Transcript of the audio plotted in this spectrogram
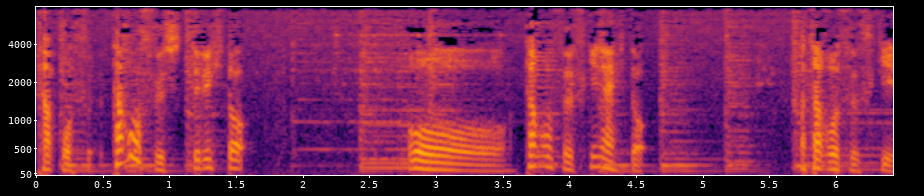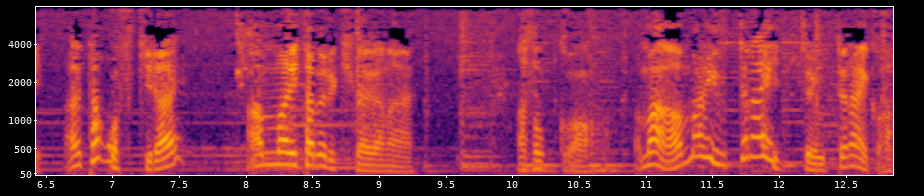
タコス。タコス知ってる人。おー、タコス好きな人。あ、タコス好き。あれタコス嫌い？あんまり食べる機会がない。あ、そっか。まああんまり売ってないっちゃ売ってないか。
